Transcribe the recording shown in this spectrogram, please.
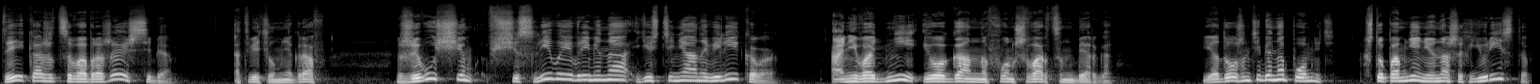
«Ты, кажется, воображаешь себя, — ответил мне граф, — живущим в счастливые времена Юстиниана Великого, а не в одни Иоганна фон Шварценберга. Я должен тебе напомнить, что, по мнению наших юристов,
